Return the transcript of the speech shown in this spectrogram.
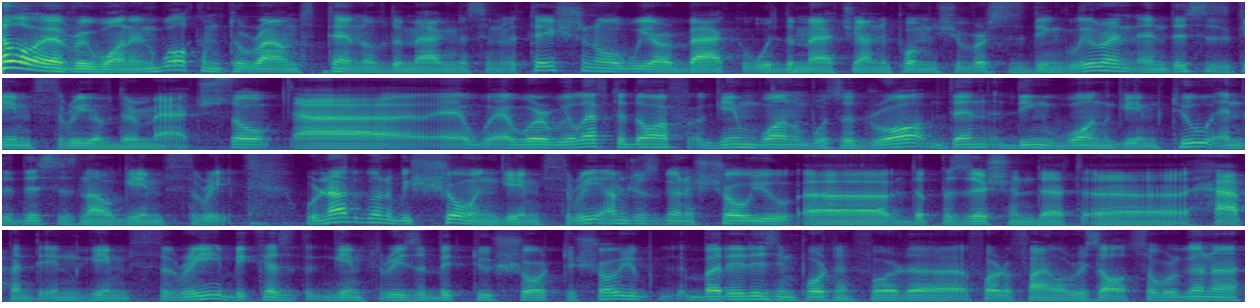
Hello everyone and welcome to round 10 of the Magnus Invitational. We are back with the match Ian Nepomniachtchi versus Ding Liren and this is game 3 of their match. So uh, where we left it off, game 1 was a draw, then Ding won game 2 and this is now game 3. We're not going to be showing game 3, I'm just going to show you uh, the position that uh, happened in game 3 because game 3 is a bit too short to show you, but it is important for the, for the final result. So we're going to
